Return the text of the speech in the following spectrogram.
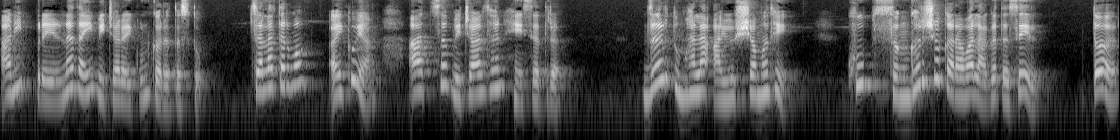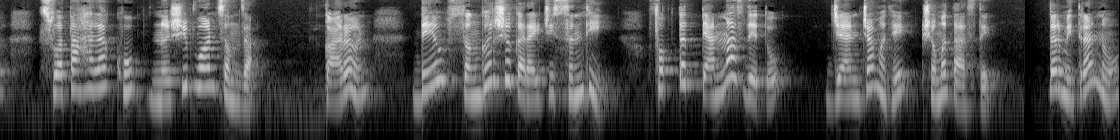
आणि प्रेरणादायी विचार ऐकून करत असतो. चला तर मग ऐकूया आजचं विचारधन हे सत्र. जर तुम्हाला आयुष्यामध्ये खूप संघर्ष करावा लागत असेल तर स्वतःला खूप नशीबवान समजा. कारण देव संघर्ष करायची संधी फक्त त्यांनाच देतो ज्यांच्यामध्ये क्षमता असते. तर मित्रांनो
